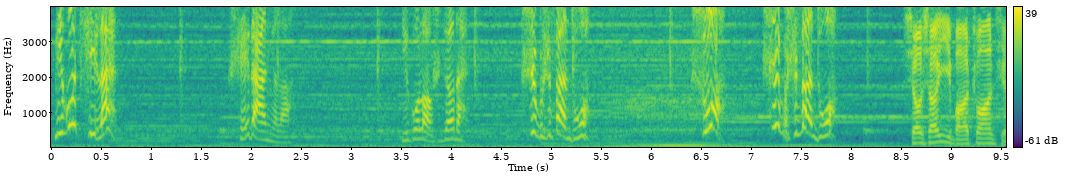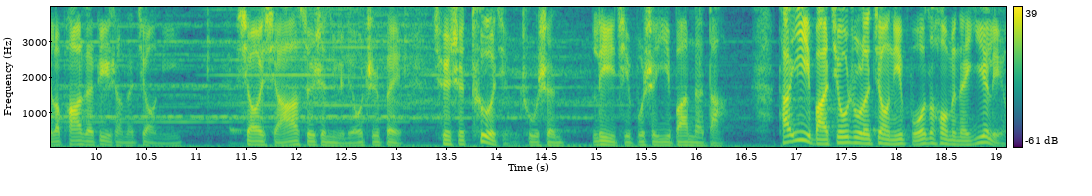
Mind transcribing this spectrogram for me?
你给我起来！谁打你了？你给我老实交代，是不是贩毒？说，是不是贩毒？小霞一把抓起了趴在地上的叫尼。小霞虽是女流之辈，却是特警出身，力气不是一般的大。她一把揪住了叫尼脖子后面的衣领，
